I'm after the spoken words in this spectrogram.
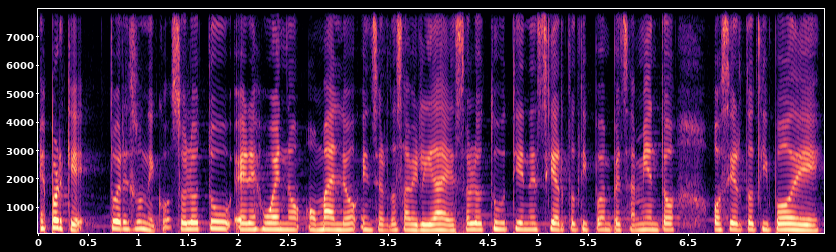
es porque tú eres único, solo tú eres bueno o malo en ciertas habilidades, solo tú tienes cierto tipo de pensamiento o cierto tipo de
